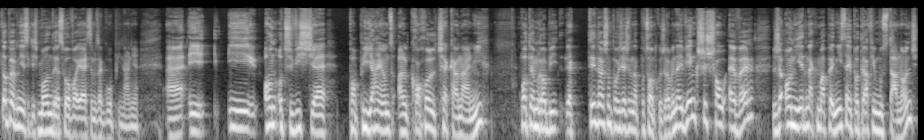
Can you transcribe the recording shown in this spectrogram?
To pewnie jest jakieś mądre słowo, ja jestem za głupi na nie. E, i, I on oczywiście popijając alkohol czeka na nich, Potem robi, jak ty zresztą powiedziałeś na początku, że robi największy show ever, że on jednak ma penisa i potrafi mu stanąć,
